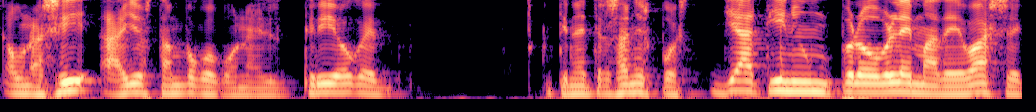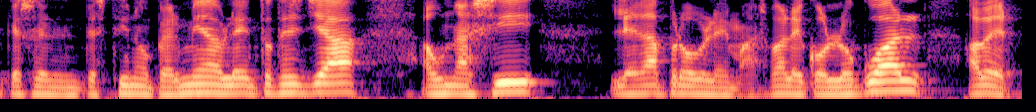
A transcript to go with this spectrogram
aún así, a ellos tampoco, con el crío que tiene tres años, pues ya tiene un problema de base, que es el intestino permeable, entonces ya, aún así, le da problemas, ¿vale? Con lo cual, a ver,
